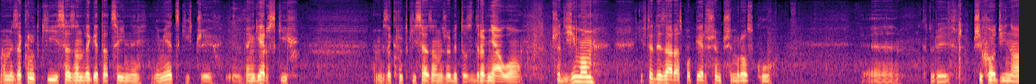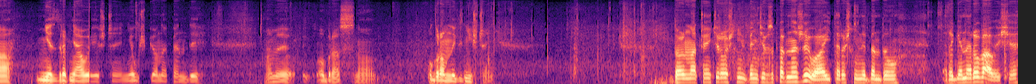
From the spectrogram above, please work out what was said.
mamy za krótki sezon wegetacyjny niemieckich czy węgierskich. Mamy za krótki sezon, żeby to zdrewniało przed zimą i wtedy zaraz po pierwszym przymrozku, e, który przychodzi na niezdrewniałe, jeszcze nieuśpione pędy, mamy obraz no, ogromnych zniszczeń. Dolna część roślin będzie zapewne żyła i te rośliny będą regenerowały się.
